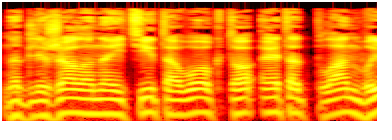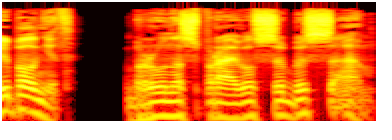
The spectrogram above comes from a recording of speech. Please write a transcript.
Надлежало найти того, кто этот план выполнит. Бруно справился бы сам.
